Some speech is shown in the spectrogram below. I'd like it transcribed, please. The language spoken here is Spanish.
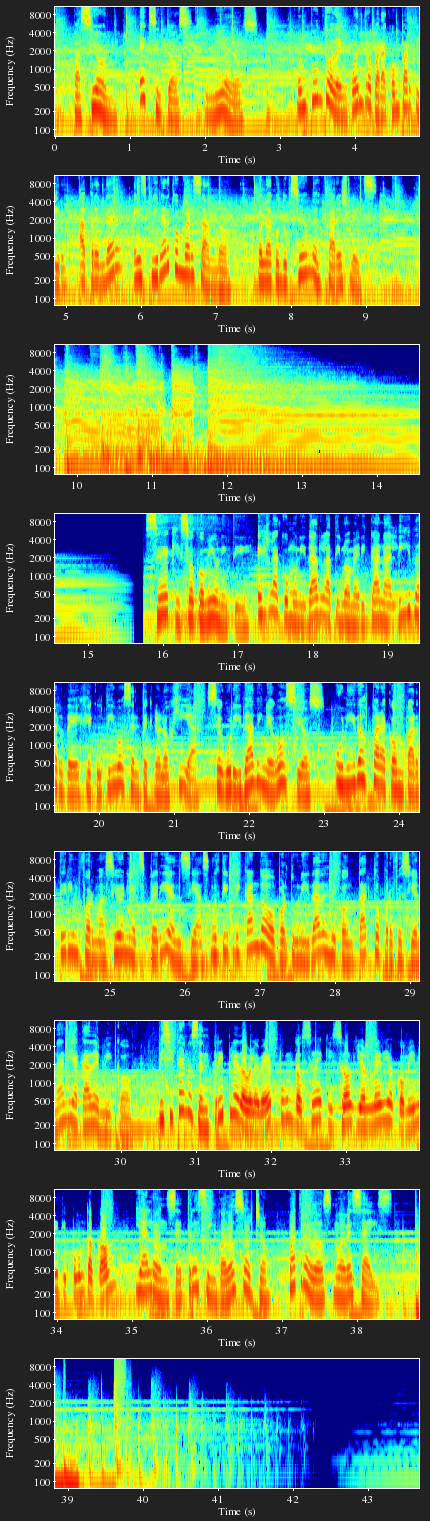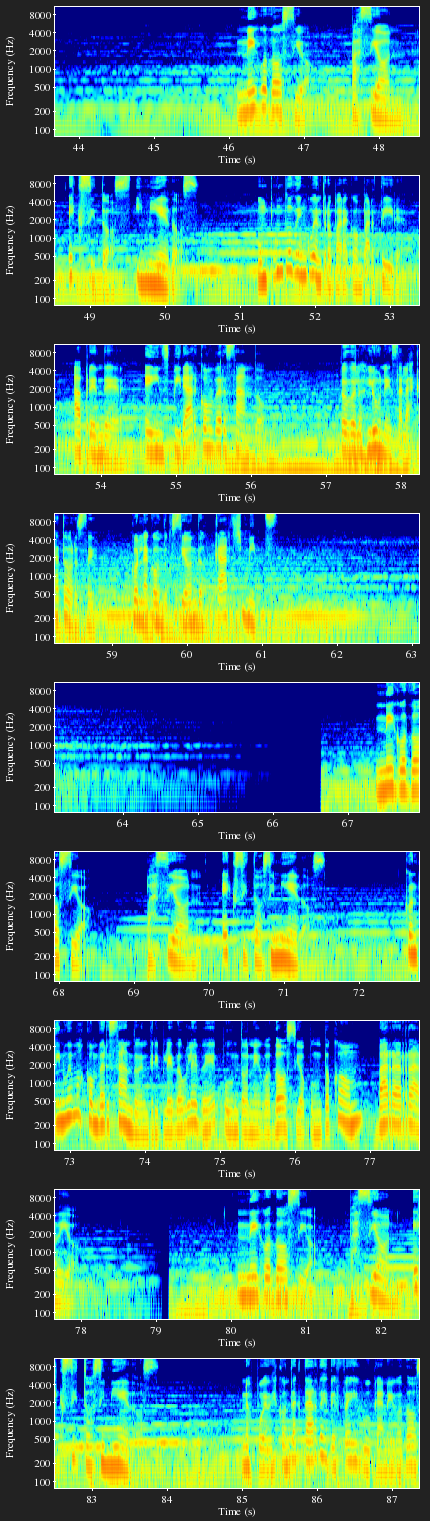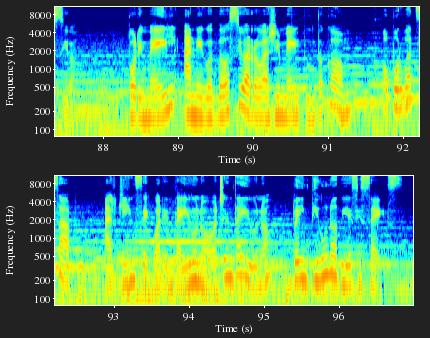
pasión, éxitos y miedos. Un punto de encuentro para compartir, aprender e inspirar conversando, con la conducción de Oscar Schmitz. CXO Community es la comunidad latinoamericana líder de ejecutivos en tecnología, seguridad y negocios, unidos para compartir información y experiencias, multiplicando oportunidades de contacto profesional y académico. Visítanos en www.cxo-mediocommunity.com y al 11 3528 4296. Negodocio, pasión, éxitos y miedos. Un punto de encuentro para compartir, aprender e inspirar conversando. Todos los lunes a las 14 con la conducción de Oscar Schmitz. Negodocio, pasión, éxitos y miedos. Continuemos conversando en www.negodocio.com barra radio. Negodocio, pasión, éxitos y miedos. Nos puedes contactar desde Facebook a Negodocio, por email a negodocio.gmail.com o por WhatsApp al 15 41 81 21 16.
